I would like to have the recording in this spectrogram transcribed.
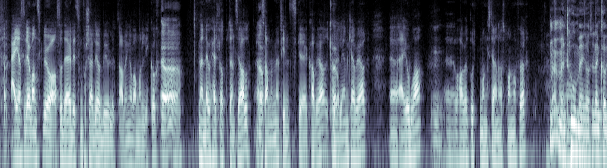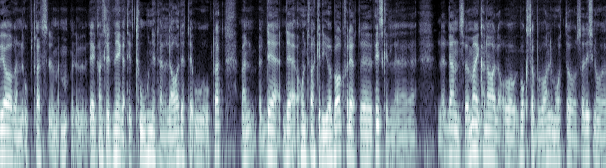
Nei, altså Det er jo vanskelig, å- altså det er jo litt sånn forskjellig og blir jo litt avhengig av hva man liker. Ja, ja, ja. Men det er jo helt klart potensial. eh, Ja. Sammen med finsk eh, kaviar. Karelian kaviar eh, er jo bra. Mm. eh, Og har vært brukt på mange stjernerestauranter restauranter før. Men, men tro meg, altså den kaviaren oppdretts Det er kanskje litt negativt tonet eller ladet, det ordet oppdrett, men det, det håndverket de gjør bak, fordi at eh, fisken eh, den svømmer i kanaler og vokser på vanlig måte, og så er det ikke noe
